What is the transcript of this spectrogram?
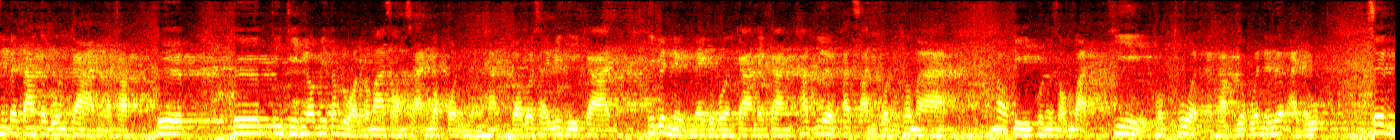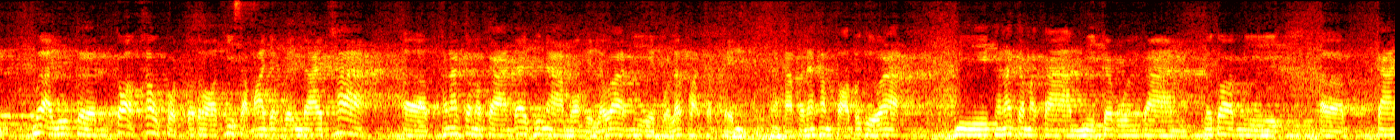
เป็นไปตามกระบวนการนะครับคือคือจริงๆ เรามีตำรวจประมาณ 2 0 0 0 0กว่าคนนะฮะเราก็ใช้วิธีการที่เป็นหนึ่งในกระบวนการในการคัดเลือกคัดสรรคนเข้ามาเข้าดีคุณสมบัติที่ครบถ้วนนะครับ ยกเว้นในเรื่องอายุ ซึ่งเมื่ออายุเกินก็เข้ากฎกตรที่สามารถยกเว้นได้ถ้าคณะกรรมการได้พิจารณามองเห็นแล้วว่ามีเหตุผลและความจำเป็นนะครับเพราะฉะนั้นคำตอบก็คือว่า มีคณะกรรมการมีกระบวนการ แล้วก็มีเอ่อการ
